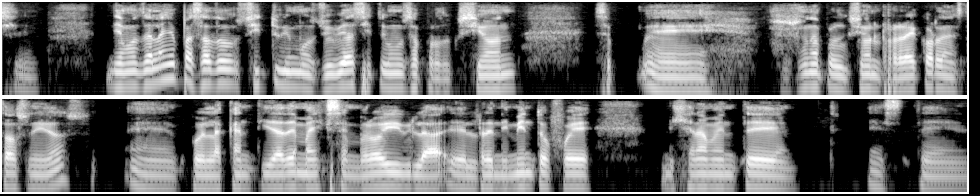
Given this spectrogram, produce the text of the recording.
Sí. Digamos, del año pasado sí tuvimos lluvias, sí tuvimos esa producción, eh, pues una producción récord en Estados Unidos, eh, por la cantidad de maíz que sembró y el rendimiento fue ligeramente este,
